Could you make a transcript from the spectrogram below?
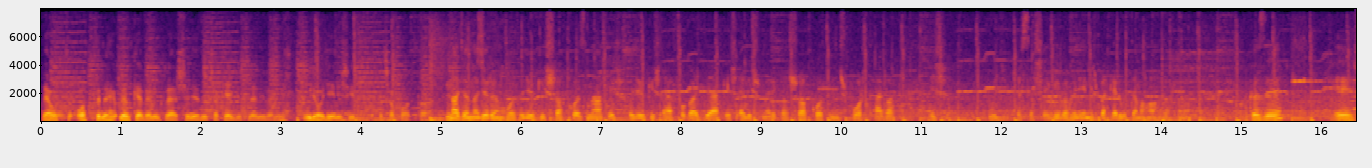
De ott, ott ne, nem kell velünk versenyezni, csak együtt lenni velünk. Úgy, ahogy én is itt a csapattal. Nagyon nagy öröm volt, hogy ők is sakkoznak, és hogy ők is elfogadják és elismerik a sakkot, mint sportágat, és úgy összességében, hogy én is bekerültem a halhatatlanok közé, és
